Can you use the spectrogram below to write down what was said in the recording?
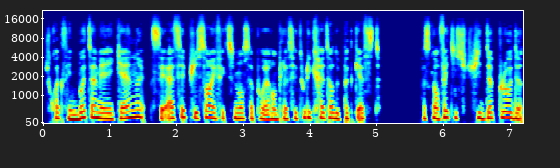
Je crois que c'est une boîte américaine. C'est assez puissant. Effectivement, ça pourrait remplacer tous les créateurs de podcasts. Parce qu'en fait, il suffit d'upload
